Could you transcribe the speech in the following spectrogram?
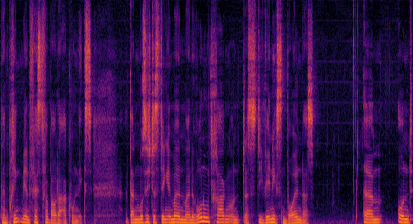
dann bringt mir ein fest verbauter Akku nichts. Dann muss ich das Ding immer in meine Wohnung tragen und das, die wenigsten wollen das. Ähm, und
